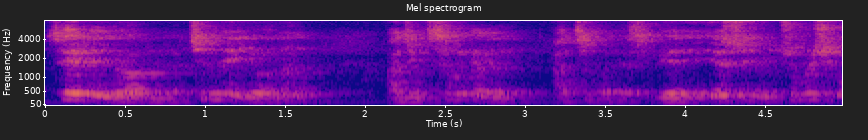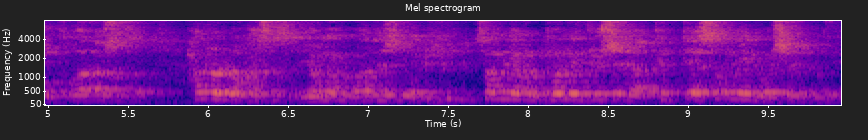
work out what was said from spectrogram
세례 요한은요, 침례 요한은 아직 성령이 받지 못했어요. 왜? 예수님이 죽으시고 부활하셔서 하늘로 가셔서 영광 받으시고 성령을 보내주셔야 그때 성령이 오시는 거예요.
